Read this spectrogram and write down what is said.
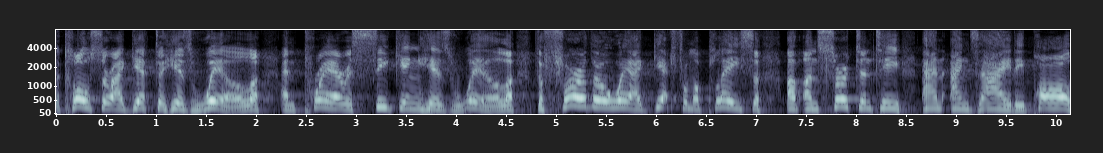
the closer I get to His will, and prayer is seeking His will, the further away I get from a place of uncertainty and anxiety. Paul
